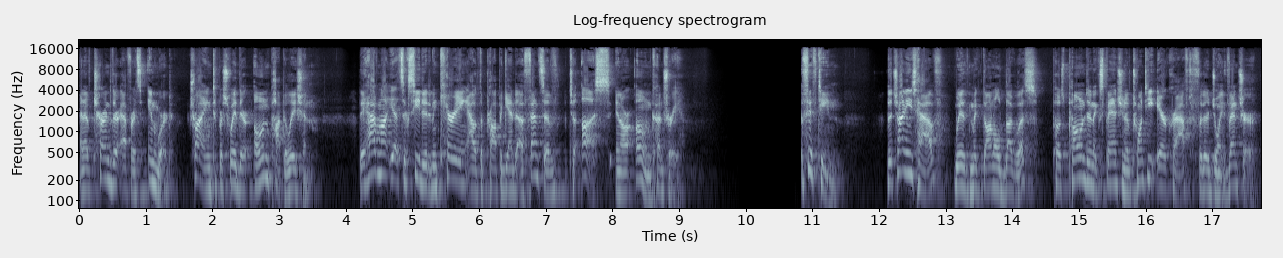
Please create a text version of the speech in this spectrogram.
and have turned their efforts inward, trying to persuade their own population. They have not yet succeeded in carrying out the propaganda offensive to us in our own country. 15. The Chinese have, with McDonnell Douglas, postponed an expansion of 20 aircraft for their joint venture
